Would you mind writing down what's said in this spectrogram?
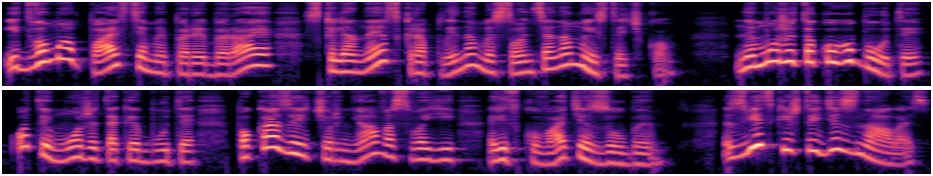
і двома пальцями перебирає скляне з краплинами сонця на мистечко. Не може такого бути, от і може таке бути, показує чорнява свої рідкуваті зуби. Звідки ж ти дізналась?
